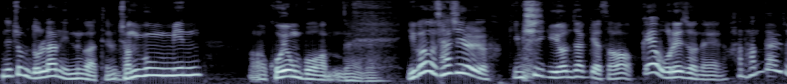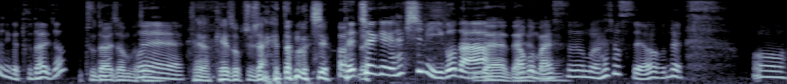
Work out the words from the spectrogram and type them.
근데 좀 논란이 있는 것 같아요. 전 국민 어, 고용보험. 네, 네. 이거는 사실 김식 위원장께서 꽤 오래 전에 한 한 달 전인가 두 달 전? 두 달 전부터 네. 제가 계속 주장했던 거죠. 대책의 핵심이 이거다라고 말씀을 하셨어요. 근데 어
